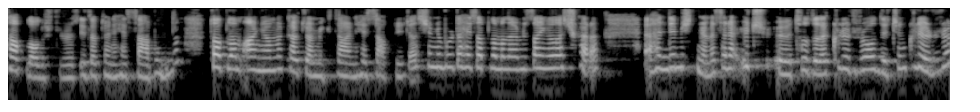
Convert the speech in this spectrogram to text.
tablo oluşturuyoruz izotoni hesabında. Toplam anyon ve katyon miktarını hesaplayacağız. Şimdi burada hesaplamalarımızdan yola çıkarak e, hani demiştim ya mesela 3 e, tuzda da klorür olduğu için klorürü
